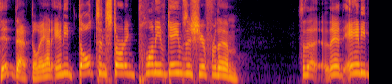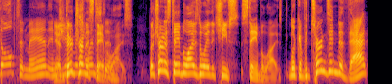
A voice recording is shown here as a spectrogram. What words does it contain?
did that though. They had Andy Dalton starting plenty of games this year for them. So that, they had Andy Dalton, man, and Yeah, they're Jameis trying to stabilize. They're trying to stabilize the way the Chiefs stabilized. Look, if it turns into that,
